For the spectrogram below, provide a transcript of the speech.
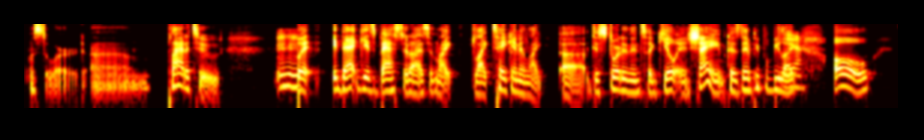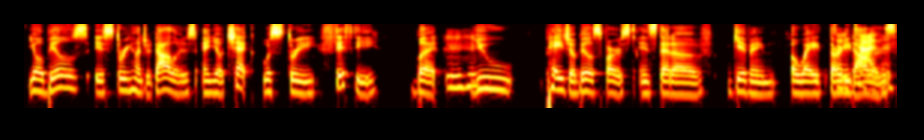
what's the word um platitude Mhm. but it, that gets bastardized and like like taken and like uh distorted into guilt and shame because then people be like yeah. oh your bills is $300 and your check was 350 but Mhm. you paid your bills first instead of giving away thirty dollars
